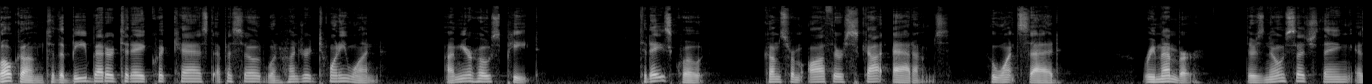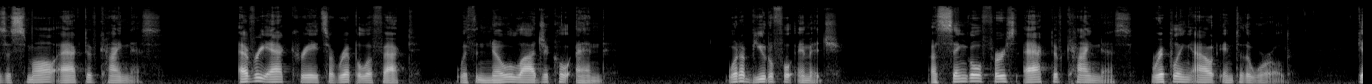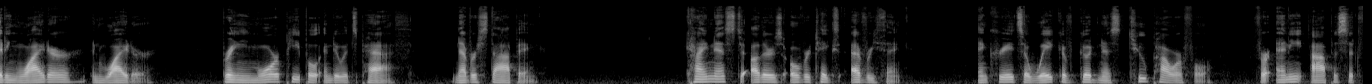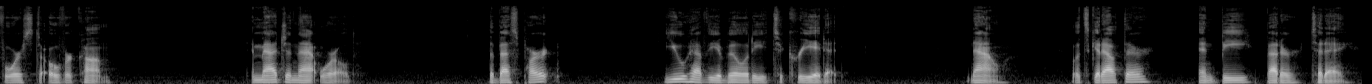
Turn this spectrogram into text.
Welcome to the Be Better Today Quickcast, episode 121. I'm your host, Pete. Today's quote comes from author Scott Adams, who once said, Remember, there's no such thing as a small act of kindness. Every act creates a ripple effect with no logical end. What a beautiful image. A single first act of kindness rippling out into the world, getting wider and wider bringing more people into its path, never stopping. Kindness to others overtakes everything and creates a wake of goodness too powerful for any opposite force to overcome. Imagine that world. The best part? You have the ability to create it. Now, let's get out there and be better today.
